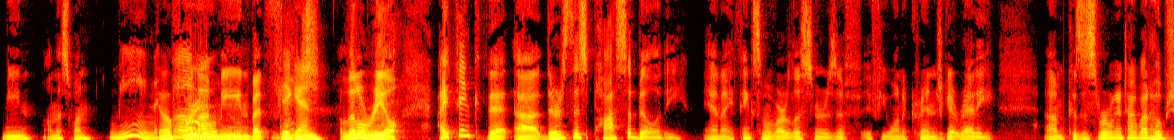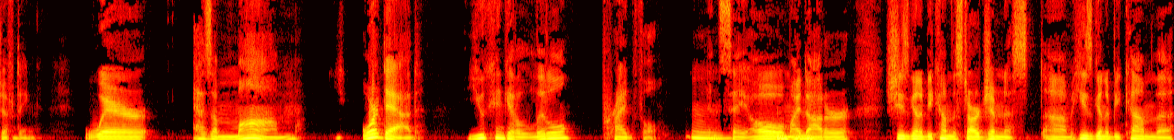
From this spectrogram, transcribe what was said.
mean on this one? mean Go for Well, it. not mean, but Dig in. a little real. I think that uh, there's this possibility, and I think some of our listeners, if if you want to cringe, get ready, because this is where we're going to talk about hope shifting, where as a mom or dad, you can get a little prideful and say, "Oh, my daughter, she's going to become the star gymnast. Um, he's going to become the,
